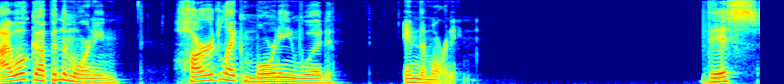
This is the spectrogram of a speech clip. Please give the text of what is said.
I woke up in the morning, hard like morning wood in the morning. This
